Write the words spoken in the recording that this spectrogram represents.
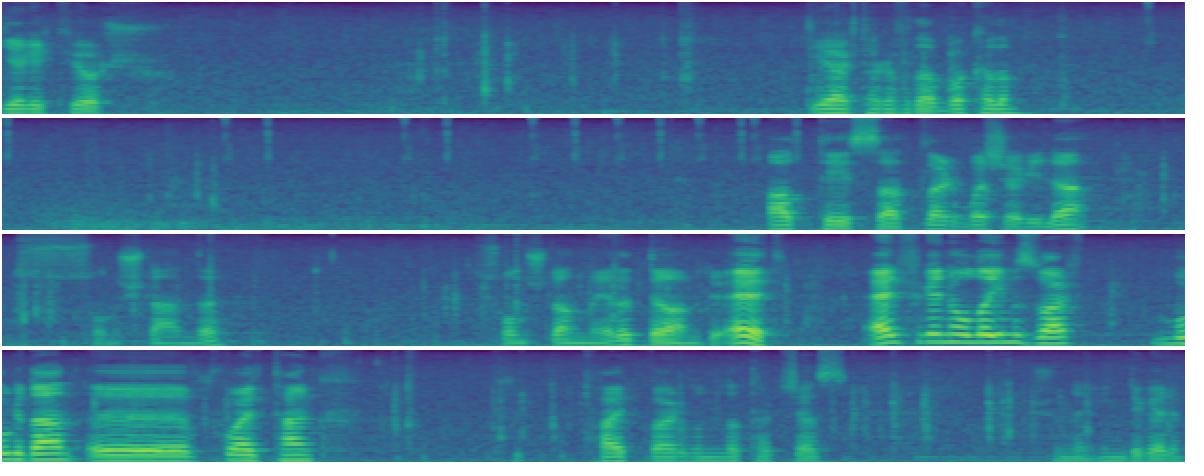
gerekiyor. Diğer tarafa da bakalım. Alt tesisatlar başarıyla sonuçlandı. Sonuçlanmaya da devam ediyor. Evet. El freni olayımız var. Buradan e, fuel tank pipe var. Bunu da takacağız. Şunu indirelim.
